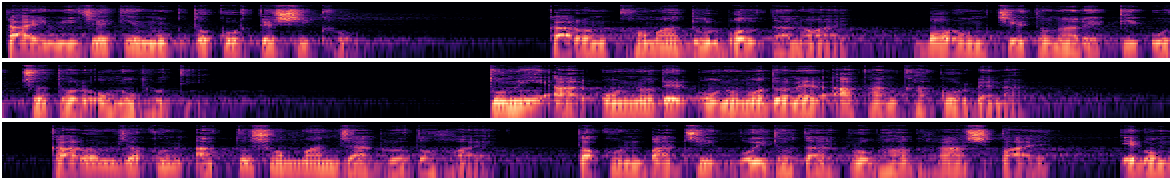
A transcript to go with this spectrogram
তাই নিজেকে মুক্ত করতে শিখো। কারণ ক্ষমা দুর্বলতা নয়, বরং চেতনার একটি উচ্চতর অনুভূতি। তুমি আর অন্যদের অনুমোদনের আকাঙ্ক্ষা করবে না। কারণ যখন আত্মসম্মান জাগ্রত হয়, তখন বাহ্যিক বৈধতার প্রভাব হ্রাস পায় এবং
